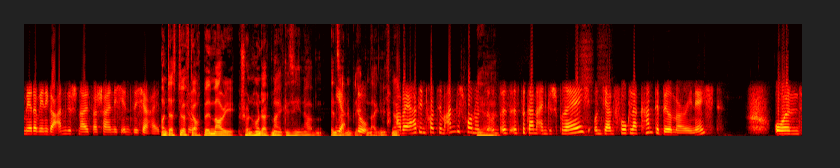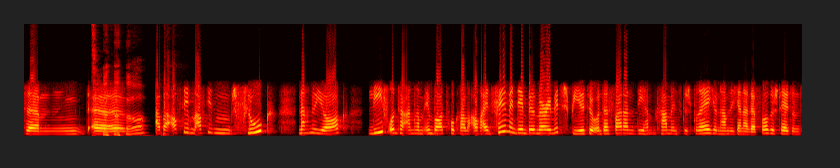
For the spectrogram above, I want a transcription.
mehr oder weniger angeschnallt wahrscheinlich in Sicherheit. Und das dürfte So. auch Bill Murray schon hundertmal gesehen haben in Ja, seinem so. Leben eigentlich. Ne? Aber er hat ihn trotzdem angesprochen und, Ja. und es, es begann ein Gespräch und Jan Vogler kannte Bill Murray nicht. Und ähm, äh, aber auf dem auf diesem Flug nach New York lief unter anderem im Bordprogramm auch ein Film, in dem Bill Murray mitspielte. Und das war dann, die haben, kamen ins Gespräch und haben sich einander vorgestellt. Und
